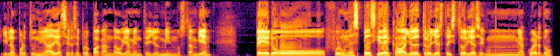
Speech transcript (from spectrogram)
y la oportunidad de hacerse propaganda, obviamente ellos mismos también pero fue una especie de caballo de Troya esta historia, según me acuerdo,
